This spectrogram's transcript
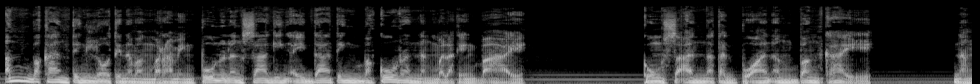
Ang bakanting lote namang maraming puno ng saging ay dating bakuran ng malaking bahay kung saan natagpuan ang bangkay ng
